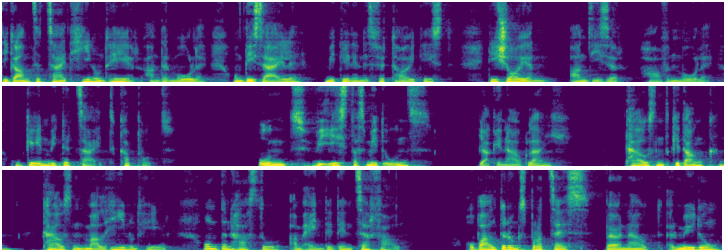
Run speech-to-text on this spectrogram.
die ganze Zeit hin und her an der Mole, und die Seile, mit denen es verteut ist, die scheuern an dieser Hafenmole und gehen mit der Zeit kaputt. Und wie ist das mit uns? Ja, genau gleich. Tausend Gedanken, tausendmal hin und her, und dann hast du am Ende den Zerfall. Ob Alterungsprozess, Burnout, Ermüdung,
